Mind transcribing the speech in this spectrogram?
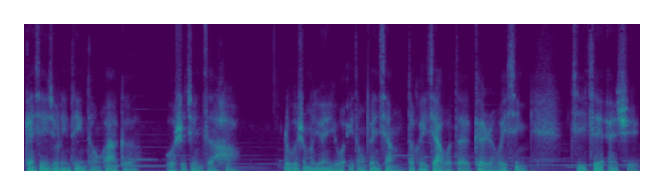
感谢依旧聆听童话阁，我是君泽浩。如果什么愿意与我一同分享，都可以加我的个人微信：gzh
